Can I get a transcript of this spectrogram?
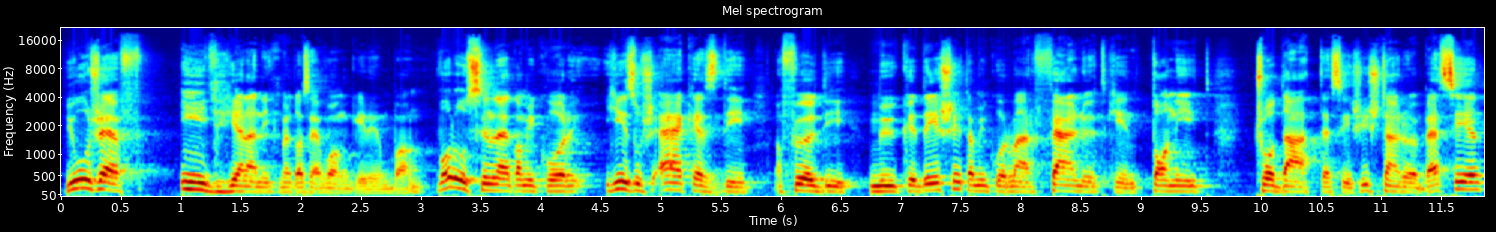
József így jelenik meg az evangéliumban. Valószínűleg, amikor Jézus elkezdi a földi működését, amikor már felnőttként tanít, csodát tesz és Istenről beszél,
